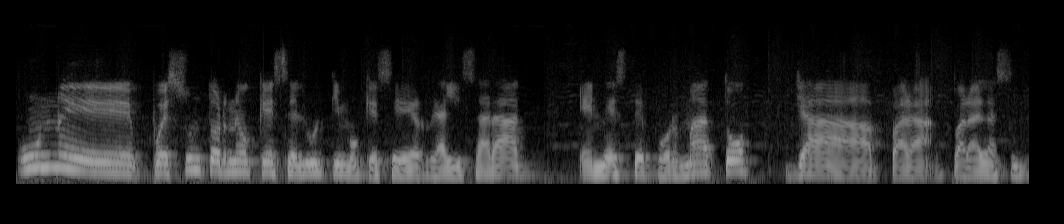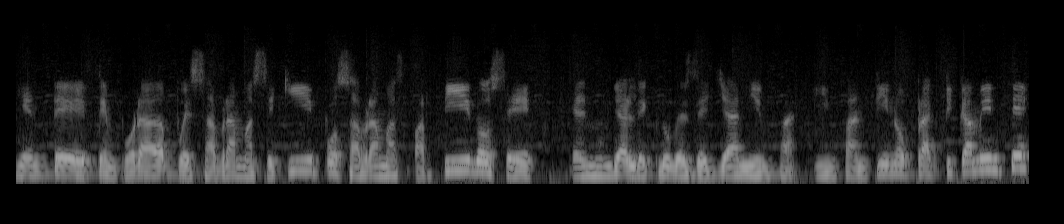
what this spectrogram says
un, eh, pues un torneo que es el último que se realizará en este formato. Ya para, para la siguiente temporada, pues habrá más equipos, habrá más partidos, se el Mundial de Clubes de Gianni Infantino prácticamente.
